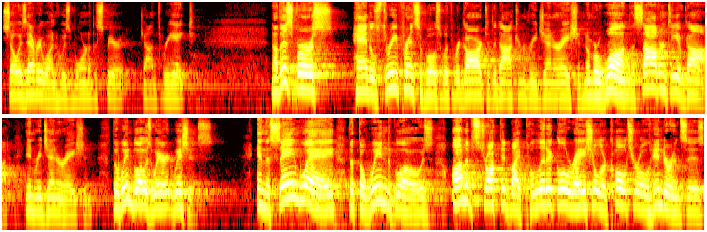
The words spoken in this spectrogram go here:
So is everyone who is born of the Spirit. John 3 8. Now, this verse handles three principles with regard to the doctrine of regeneration. Number one, the sovereignty of God in regeneration. The wind blows where it wishes. In the same way that the wind blows, unobstructed by political, racial, or cultural hindrances,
